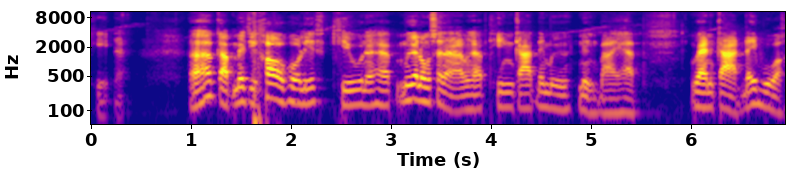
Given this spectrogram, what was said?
ขีดนะแล้วกับ Magical Police Q นะครับ เมื่อลงสนามครับทิ้งการ์ดในมือ1ใบครับ แวนการ์ดได้บวก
